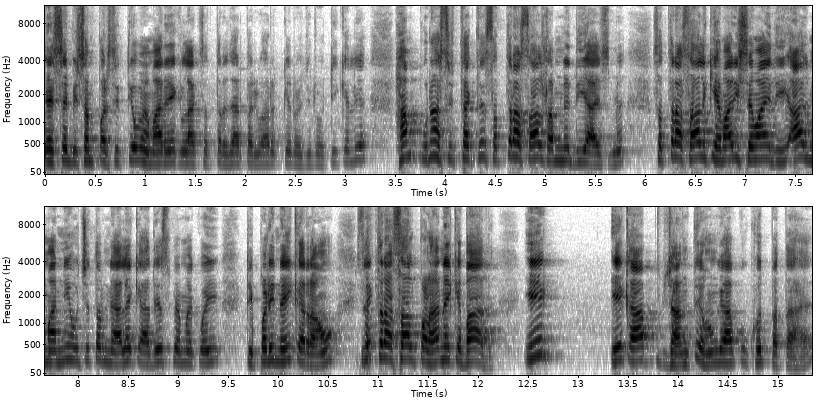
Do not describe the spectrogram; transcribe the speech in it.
ऐसे विषम परिस्थितियों में हमारे एक लाख सत्तर हज़ार परिवार के रोजी रोटी के लिए हम पुनः शिक्षक थे। सत्रह साल हमने दिया इसमें। सत्रह साल की हमारी सेवाएँ दी। आज माननीय उच्चतम न्यायालय के आदेश पर मैं कोई टिप्पणी नहीं कर रहा हूँ। सत्रह साल पढ़ाने के बाद एक एक आप जानते होंगे, आपको खुद पता है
